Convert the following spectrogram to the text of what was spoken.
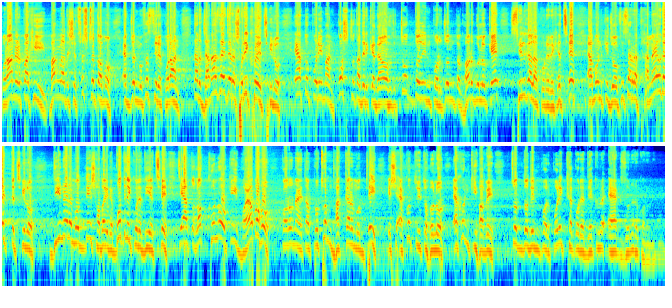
কোরআনের পাখি বাংলাদেশের শ্রেষ্ঠতম একজন মুফাসসিরে কোরআন। তার জানাজায় যারা শরিক হয়েছিল, এত পরিমাণ কষ্ট তাদেরকে দেওয়া হয়েছে। চোদ্দ দিন পর্যন্ত ঘরগুলোকে সিলগালা করে রেখেছে। এমনকি যে অফিসাররা থানায়ও দায়িত্বে ছিল, দিনের মধ্যেই সবাইরে বদলি করে দিয়েছে যে এত লক্ষ লোক এই ভয়াবহ করোনায় তার প্রথম ধাক্কার মধ্যেই এসে একত্রিত হলো। এখন কি হবে? চোদ্দ দিন পর পরীক্ষা করে দেখল একজনেরও করোনা।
